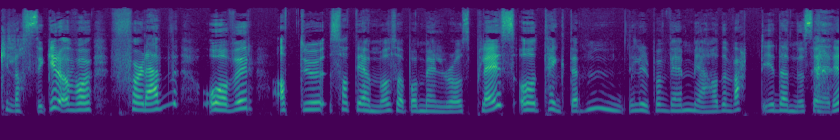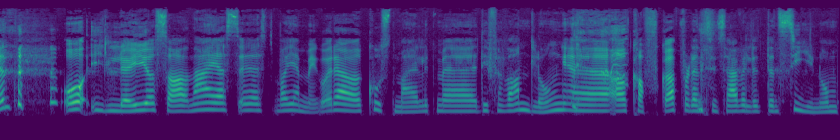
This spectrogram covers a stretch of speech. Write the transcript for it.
klassiker, og var flau over at du satt hjemme og så på Melrose Place og tenkte hm, jeg lurer på hvem jeg hadde vært i denne serien. Og løy og sa nei, jeg, jeg var hjemme i går jeg, koste meg litt med De Forvandlung eh, av Kafka, for den syns jeg er veldig Den sier noe om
